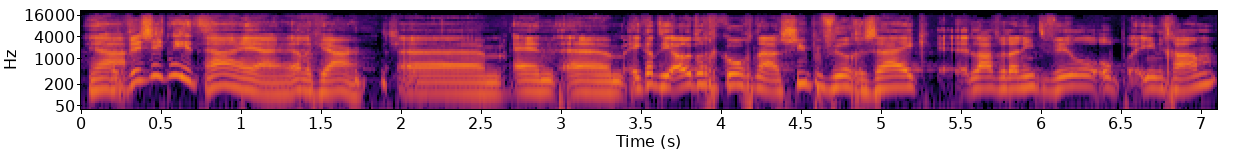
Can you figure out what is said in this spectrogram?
Ja. dat wist ik niet. Ja, ja, 11 jaar. Ehm, en ehm, ik had die auto gekocht. Nou, superveel gezeik. Eh, Laten we daar niet veel op ingaan.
